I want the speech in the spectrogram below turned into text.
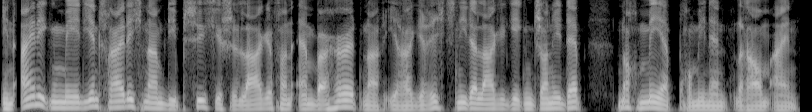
In einigen Medien freilich nahm die psychische Lage von Amber Heard nach ihrer Gerichtsniederlage gegen Johnny Depp noch mehr prominenten Raum ein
